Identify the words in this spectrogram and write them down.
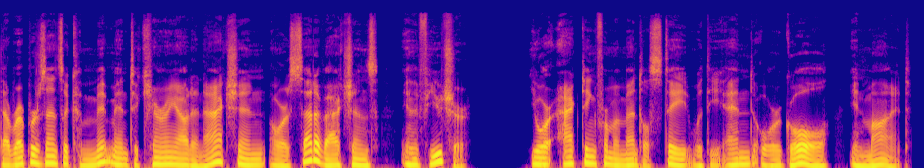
that represents a commitment to carrying out an action or a set of actions in the future. You are acting from a mental state with the end or goal in mind.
